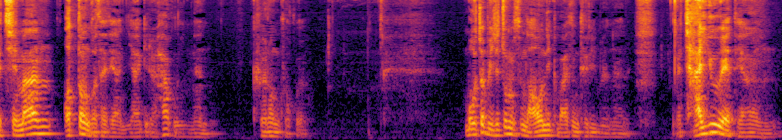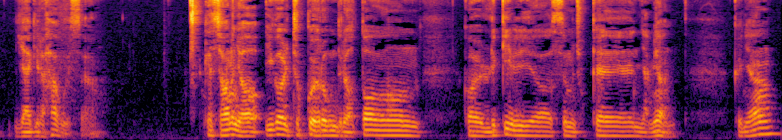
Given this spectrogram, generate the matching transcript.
예. 그치만 어떤 것에 대한 이야기를 하고 있는 그런 거고요. 뭐 어차피 이제 좀 있으면 나오니까 말씀드리면은 자유에 대한 이야기를 하고 있어요. 그래서 저는 여, 이걸 듣고 여러분들이 어떤 걸 느끼었으면 좋겠냐면 그냥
